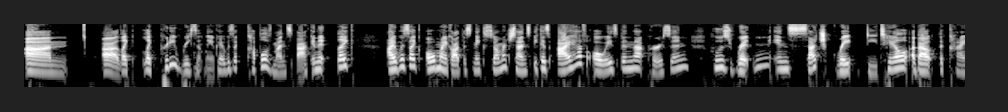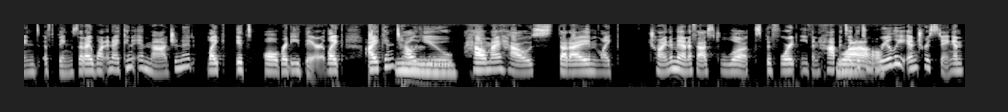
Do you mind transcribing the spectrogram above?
um, uh, like like pretty recently. Okay, it was a couple of months back, and it like I was like, oh my God, this makes so much sense because I have always been that person who's written in such great detail about the kind of things that I want. And I can imagine it like it's already there. Like I can tell mm. you how my house that I'm like trying to manifest looks before it even happens. Wow. Like it's really interesting. And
